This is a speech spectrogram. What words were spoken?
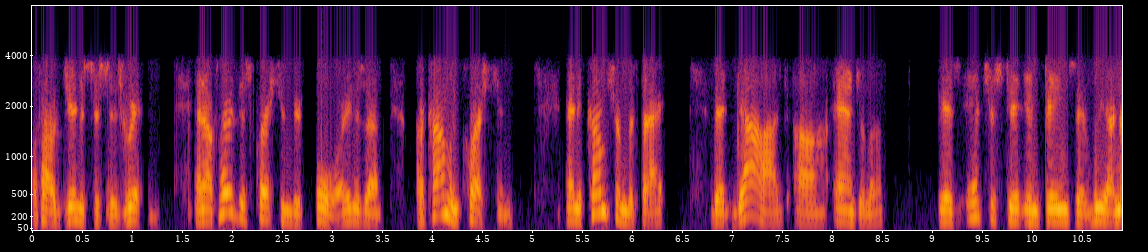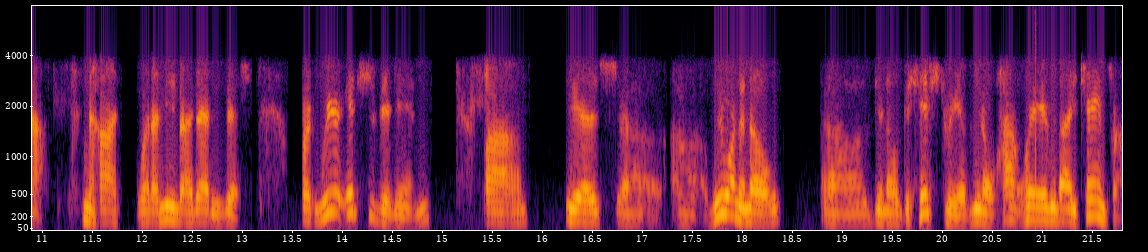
of how Genesis is written. And I've heard this question before. It is a, a common question, and it comes from the fact that God, uh, Angela, is interested in things that we are not. Not what I mean by that is this: what we're interested in uh, is uh, uh, we want to know, uh, you know, the history of you know how where everybody came from.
